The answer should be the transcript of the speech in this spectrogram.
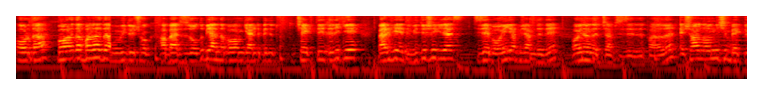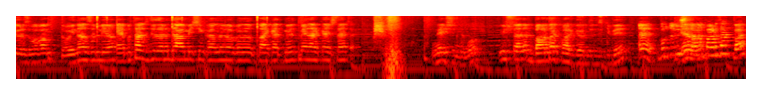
orada. Bu arada bana da bu video çok habersiz oldu. Bir anda babam geldi beni tuttu çekti. Dedi ki Berke dedi video çekeceğiz. Size bir oyun yapacağım dedi. Oyun oynatacağım size dedi paralı. E, şu an onun için bekliyoruz. Babam da oyunu hazırlıyor. E, bu tarz videoların devamı için kanalıma abone olup like atmayı unutmayın arkadaşlar. Ne şimdi bu? 3 tane bardak var gördüğünüz gibi. Evet burada üç Ne tane var? bardak var.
